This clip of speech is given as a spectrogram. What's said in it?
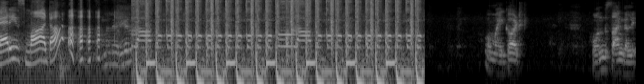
ವೆರಿ ಸ್ಮಾರ್ಟ್ ಓ ಮೈ ಗಾಡ್ ಒಂದು ಸಾಂಗ್ ಅಲ್ಲಿ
